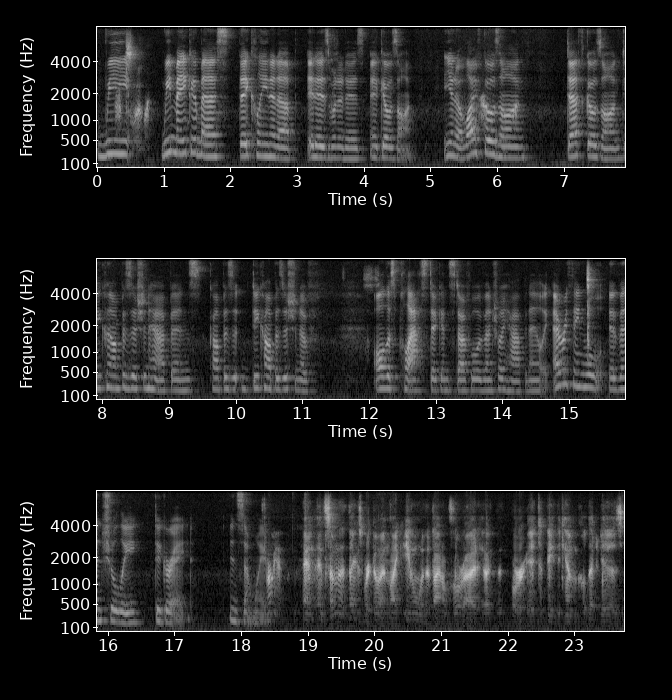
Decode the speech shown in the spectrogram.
We Absolutely. we make a mess. They clean it up. It is what it is. It goes on. You know, life goes on. Death goes on. Decomposition happens. Composi- decomposition of all this plastic and stuff will eventually happen, and like everything will eventually degrade in some way. Oh, yeah. And, and some of the things we're doing, like even with the vinyl chloride, uh, or it to be the chemical that it is,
